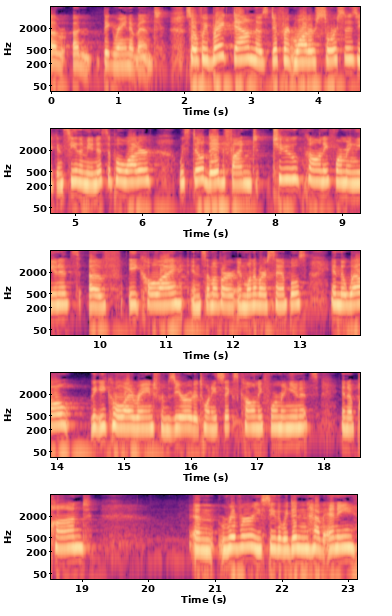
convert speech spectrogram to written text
a, a, big rain event. So if we break down those different water sources, you can see the municipal water, we still did find two colony forming units of E. coli in some of our in one of our samples. In the well, the E. coli range from 0 to 26 colony forming units. In a pond and river, you see that we didn't have any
